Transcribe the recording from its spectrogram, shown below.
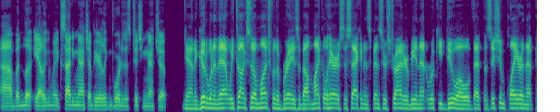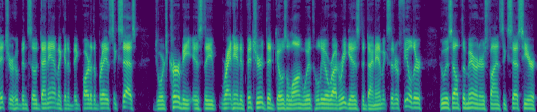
Uh, but look, yeah, looking for an exciting matchup here. Looking forward to this pitching matchup. Yeah, and a good one in that. We talked so much for the Braves about Michael Harris II and Spencer Strider being that rookie duo of that position player and that pitcher who've been so dynamic and a big part of the Braves' success. George Kirby is the right handed pitcher that goes along with Julio Rodriguez, the dynamic center fielder who has helped the Mariners find success here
